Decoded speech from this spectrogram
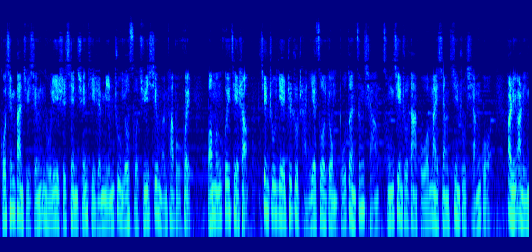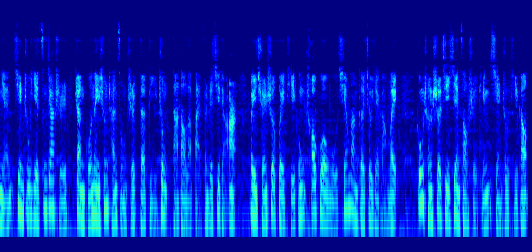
国新办举行“努力实现全体人民住有所居”新闻发布会。王蒙辉介绍，建筑业支柱产业作用不断增强，从建筑大国迈向建筑强国。二零二零年，建筑业增加值占国内生产总值的比重达到了百分之七点二，为全社会提供超过五千万个就业岗位。工程设计建造水平显著提高，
